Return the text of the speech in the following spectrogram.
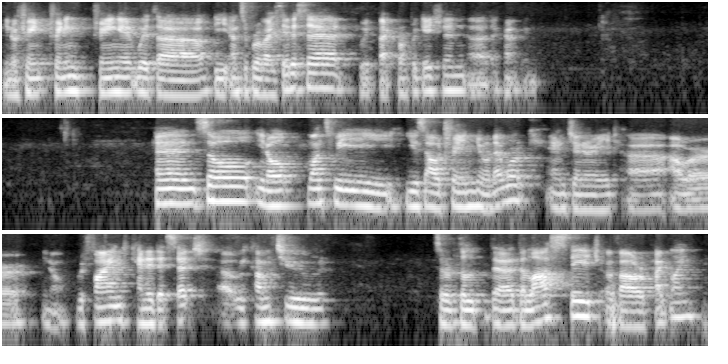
you know, train, training training it with uh, the unsupervised data set, with backpropagation, uh, that kind of thing. And so, you know, once we use our trained neural network and generate uh, our, you know, refined candidate set, uh, we come to sort of the, the, the, last stage of our pipeline.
